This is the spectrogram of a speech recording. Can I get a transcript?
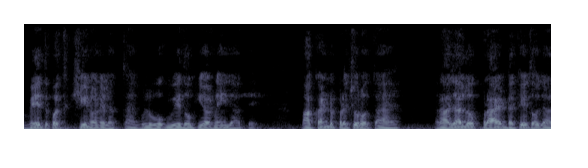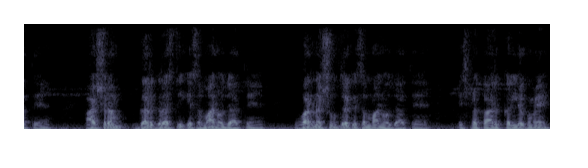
वेद पथ क्षीण होने लगता है। लोग वेदों की ओर नहीं जाते। पाखंड प्रचुर होता है। राजा लोग प्राय डकेत हो जाते हैं। आश्रम घर गृहस्थी के समान हो जाते हैं। वर्ण शूद्र के समान हो जाते हैं। इस प्रकार कलयुग में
